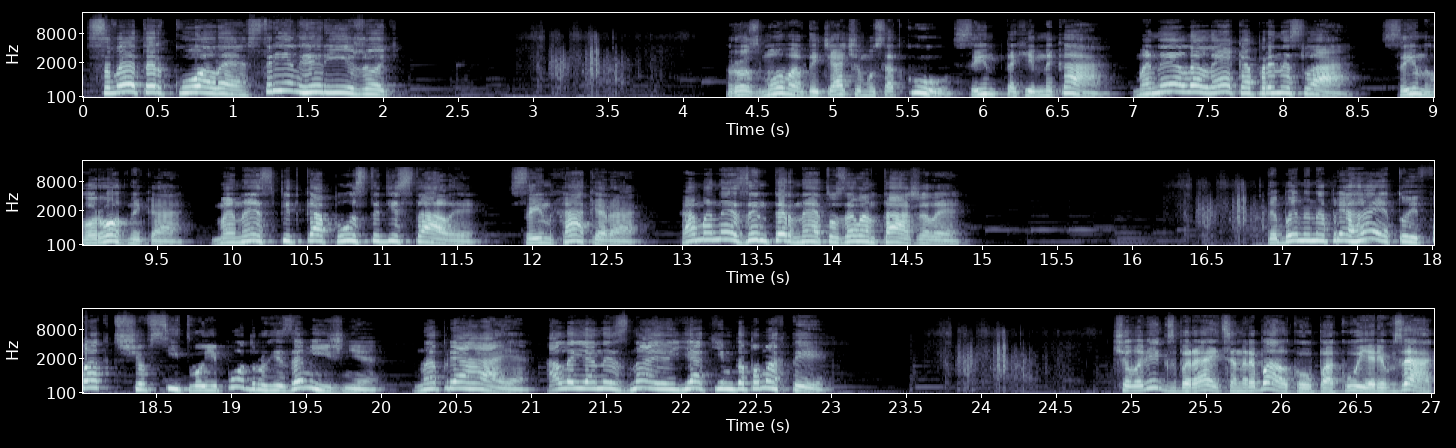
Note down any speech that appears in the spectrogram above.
светер коле, стрінги ріжуть. Розмова в дитячому садку. Син птахівника. Мене лелека принесла. Син городника. Мене з-під капусти дістали. Син хакера. А мене з інтернету завантажили. Тебе не напрягає той факт, що всі твої подруги заміжні? Напрягає, але я не знаю, як їм допомогти. Чоловік збирається на рибалку, пакує рюкзак.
